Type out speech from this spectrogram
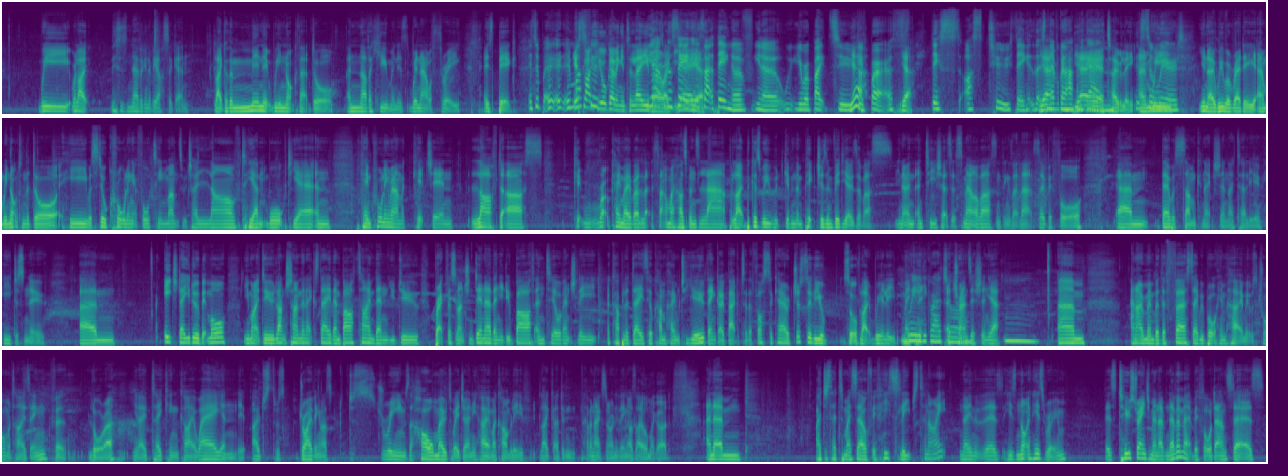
we were like, this is never going to be us again. Like the minute we knock that door, another human is. We're now a three. It's big. it's a. It, it It's like you're going into labour. Yeah, I was like- say yeah, it's yeah. that thing of you know you're about to Yeah. give birth. Yeah. This us two thing that's Yeah. never going to happen yeah, again. Yeah, totally. It's and so we, weird. you know, we were ready and we knocked on the door. He was still crawling at 14 months, which I loved. He hadn't walked yet and came crawling around the kitchen, laughed at us, came over, sat on my husband's lap, like because we were giving them pictures and videos of us, you know, and, and t-shirts that smelt of us and things like that. So before, um, there was some connection. I tell you, he just knew. Um, each day you do a bit more. You might do lunchtime the next day, then bath time, then you do breakfast, lunch, and dinner, then you do bath until eventually a couple of days he'll come home to you, then go back to the foster care, just so that you're sort of like really making Really gradual. Mm. a transition. Yeah. Um, and I remember the first day we brought him home, it was traumatizing for Laura, you know, taking Kai away. And it, I just was driving and I was just streams the whole motorway journey home. I can't believe, like, I didn't have an accident or anything. I was like, oh my God. And um, I just said to myself, if he sleeps tonight, knowing that there's he's not in his room, there's two strange men I've never met before downstairs,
